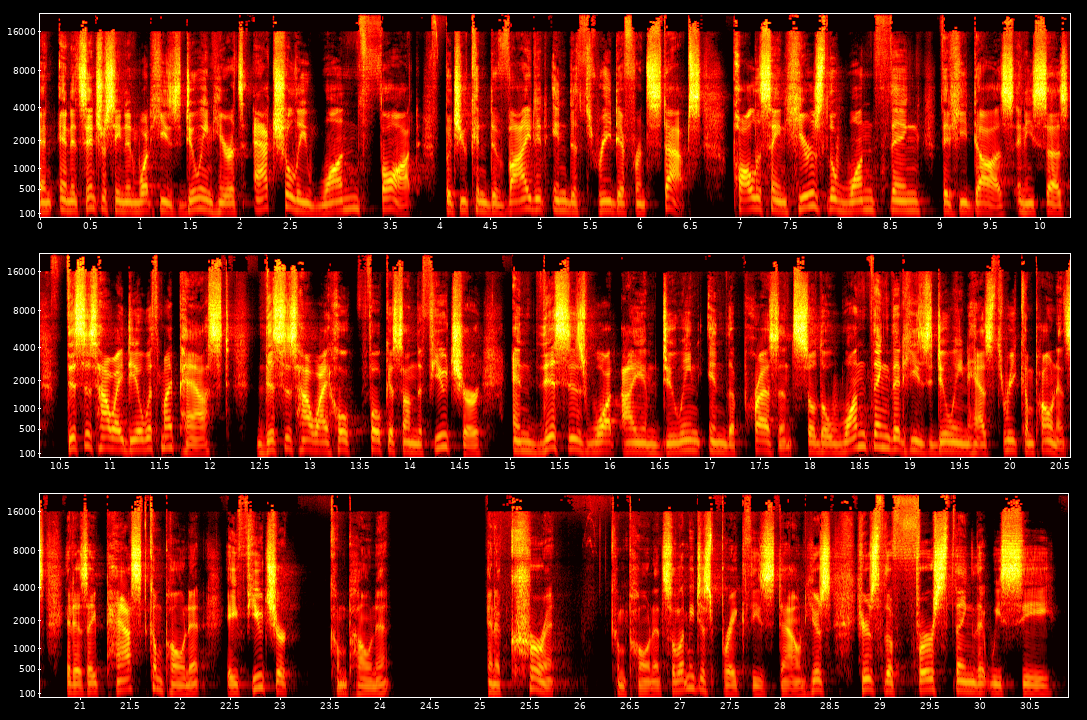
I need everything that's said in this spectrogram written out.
And, and it's interesting in what he's doing here. It's actually one thought, but you can divide it into three different steps. Paul is saying, here's the one thing that he does. And he says, this is how I deal with my past. This is how I hope focus on the future. And this is what I am doing in the present. So the one thing that he's doing has three components. It has a past component, a future component, and a current component. So let me just break these down. Here's, here's the first thing that we see,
